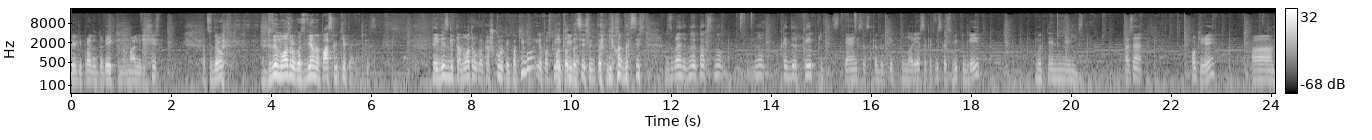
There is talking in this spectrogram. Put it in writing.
irgi pradeda veikti normaliai ryšys. Atsidarau, Dvi nuotraukos vieną paskui kitą, reiškia. Tai visgi ta nuotrauka kažkur tai pakybo ir paskui... Po to dasisiuntė. Jo, dasis. Suprantat, nu ir toks, nu, nu, kad ir kaip tu stengsies, kad ir kaip tu norėsi, kad viskas vyktų greit, nu ten nevyksta. Ar ne? Ok. Uh,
